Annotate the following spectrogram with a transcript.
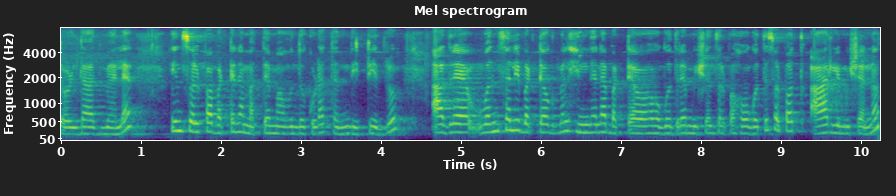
ತೊಳೆದಾದ್ಮೇಲೆ ಇನ್ನು ಸ್ವಲ್ಪ ಬಟ್ಟೆ ನಮ್ಮ ಅತ್ತೆ ಮಾವಂದು ಕೂಡ ತಂದಿಟ್ಟಿದ್ರು. ಆದರೆ ಒಂದ್ಸಲಿ ಬಟ್ಟೆ ಹೋಗಿದ್ಮೇಲೆ ಹಿಂದೆನೇ ಬಟ್ಟೆ ಹೋಗಿದ್ರೆ ಮಿಷನ್ ಸ್ವಲ್ಪ ಹೋಗುತ್ತೆ, ಸ್ವಲ್ಪ ಹೊತ್ತು ಆರಲಿ ಮಿಷನ್ನು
